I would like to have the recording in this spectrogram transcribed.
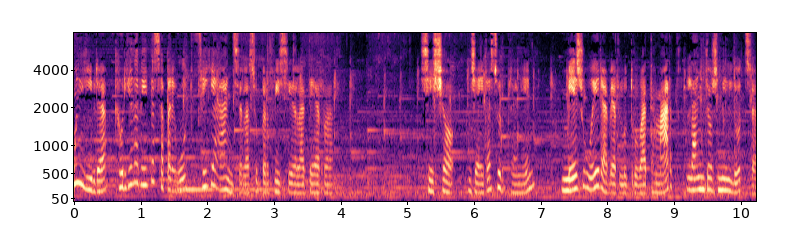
Un llibre que hauria d'haver desaparegut feia anys a la superfície de la Terra. Si això ja era sorprenent, més ho era haver-lo trobat a Mart l'any 2012.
